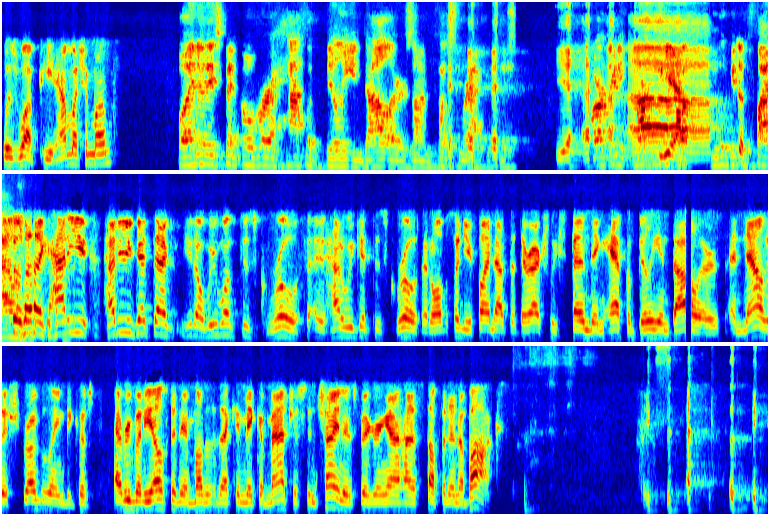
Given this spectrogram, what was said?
was what Pete? How much a month? Well, I know they spent over a half a billion dollars on customer acquisition, Yeah. marketing. marketing Yeah. Look at the So filing. they're like, how do you how do you get that? You know, we want this growth. and How do we get this growth? And all of a sudden, you find out that they're actually spending half a billion dollars, and now they're struggling because everybody else and their mother that can make a mattress in China is figuring out how to stuff it in a box. Exactly.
